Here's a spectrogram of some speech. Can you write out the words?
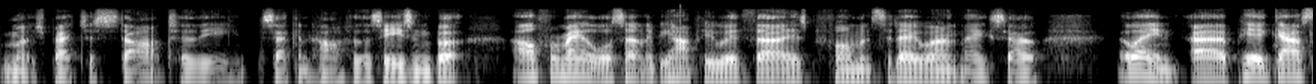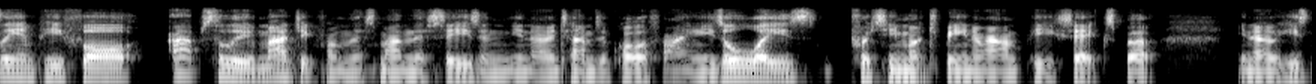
much better start to the second half of the season. But Alfa Romeo will certainly be happy with uh, his performance today, won't they? So, Owain, uh, Pierre Gasly in P4, absolute magic from this man this season, you know, in terms of qualifying. He's always pretty much been around P6, but, you know, he's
